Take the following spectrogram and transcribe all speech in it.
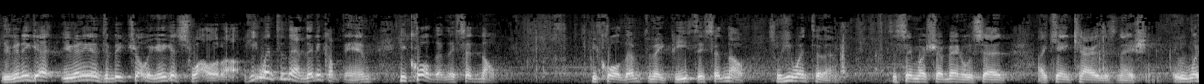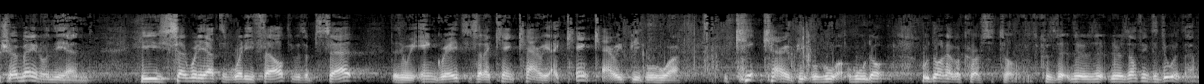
you're going to get you're going to get into big trouble. You're going to get swallowed up. He went to them. They didn't come to him. He called them. They said no. He called them to make peace. They said no. So he went to them. It's the same Moshe Rabbeinu who said, "I can't carry this nation." It was Moshe Rabbeinu in the end. He said what he had to, what he felt. He was upset that they were ingrates. He said, "I can't carry. I can't carry people who are. You can't carry people who are, who don't who don't have a curse at all because there's there's nothing to do with them.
